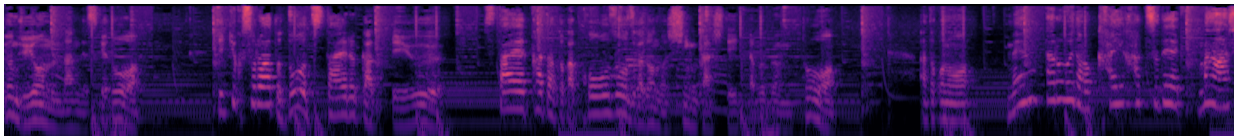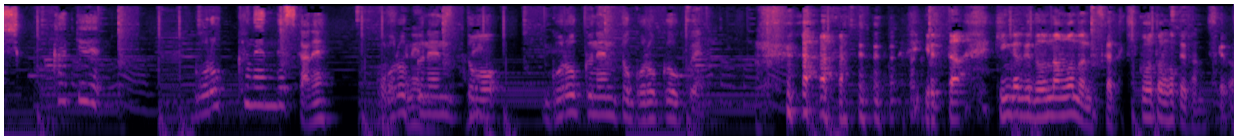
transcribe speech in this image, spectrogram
44なんですけど、結局それをあとどう伝えるかっていう、伝え方とか構造図がどんどん進化していった部分と、あとこのメンタロイドの開発で、まあ足掛け5、6年ですかね。5、6年と、5、6年と5、6億円。言った金額どんなもんなんですかって聞こうと思ってたんですけど、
